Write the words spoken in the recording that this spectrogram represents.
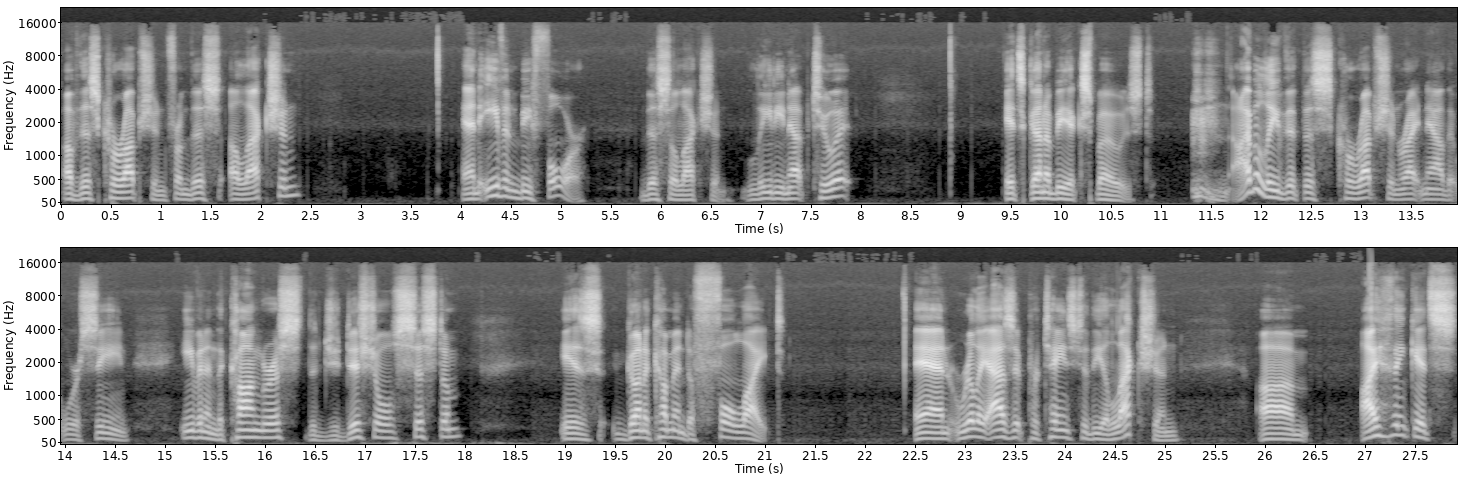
of this corruption from this election and even before this election, leading up to it, it's going to be exposed. I believe that this corruption right now that we're seeing even in the Congress, the judicial system, is going to come into full light. And really, as it pertains to the election, um, I think it's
